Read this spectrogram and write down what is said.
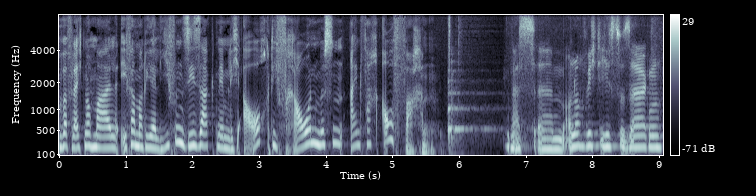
Aber vielleicht nochmal Eva Maria Liefen. Sie sagt nämlich auch, die Frauen müssen einfach aufwachen. Was ähm, auch noch wichtig ist zu sagen,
